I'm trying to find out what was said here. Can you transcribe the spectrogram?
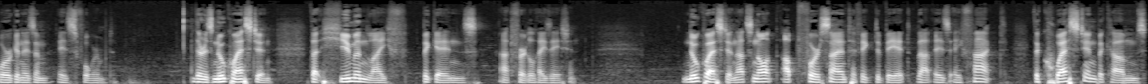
organism is formed. There is no question that human life begins at fertilization. No question, that's not up for scientific debate, that is a fact. The question becomes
